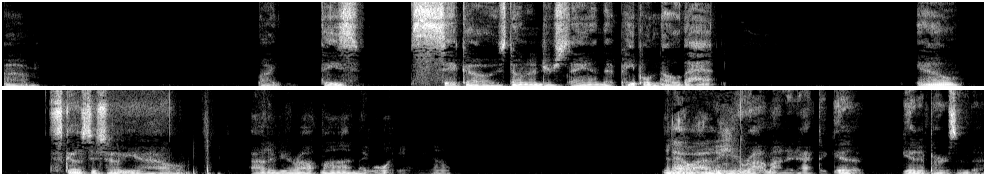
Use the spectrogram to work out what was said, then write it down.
um, like, these sickos don't understand that people know that? You know? This goes to show you how out of your right mind they want you? And how out of your right mind it'd have to get a, get a person to,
